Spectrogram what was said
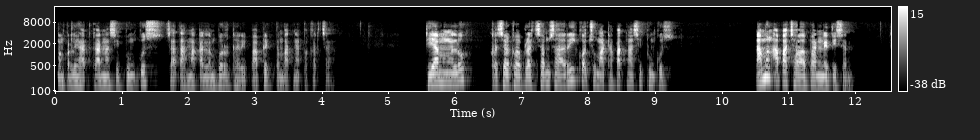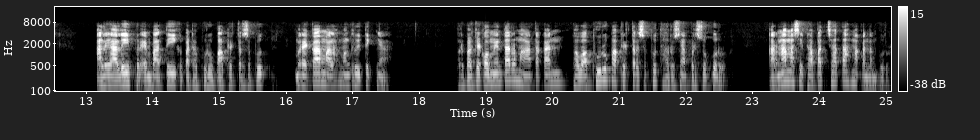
memperlihatkan nasi bungkus jatah makan lembur dari pabrik tempatnya bekerja. Dia mengeluh, kerja 12 jam sehari kok cuma dapat nasi bungkus. Namun apa jawaban netizen? Alih-alih berempati kepada buruh pabrik tersebut, mereka malah mengkritiknya. Berbagai komentar mengatakan bahwa buruh pabrik tersebut harusnya bersyukur karena masih dapat jatah makan lembur.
